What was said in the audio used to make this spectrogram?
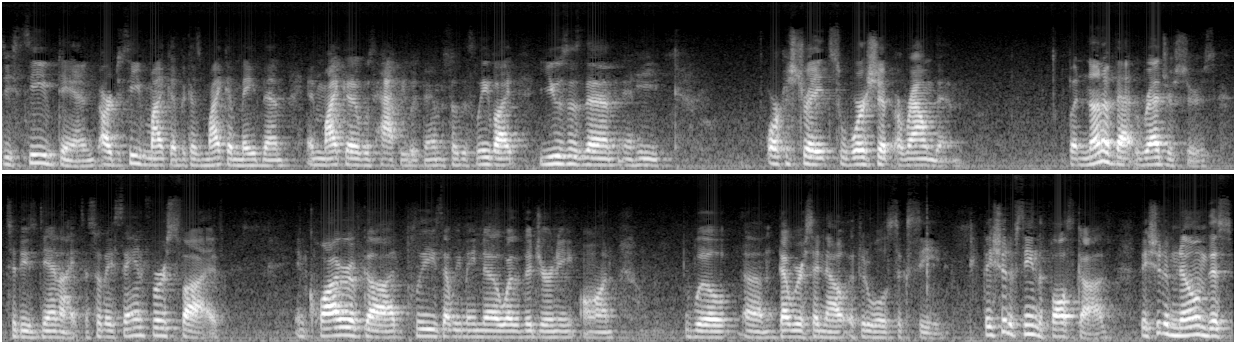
deceive Dan or deceive Micah because Micah made them and Micah was happy with them. So this Levite uses them and he orchestrates worship around them. But none of that registers to these Danites. And so they say in verse 5 Inquire of God, please, that we may know whether the journey on will, um, that we're setting out, if it will succeed. They should have seen the false gods. They should have known this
